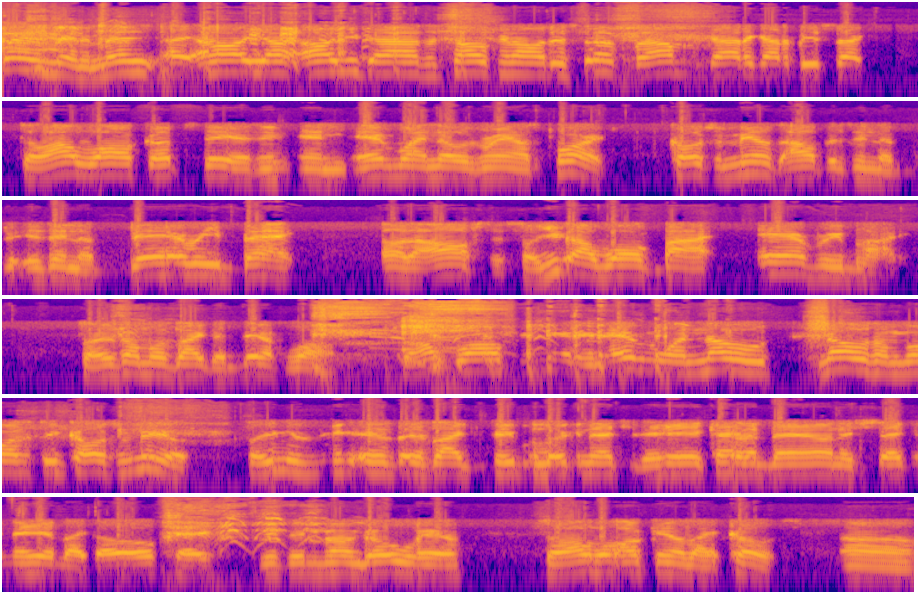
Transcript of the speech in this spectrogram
Wait a minute, man. Hey, all y'all, all you guys are talking all this stuff, but I'm the guy that got to be a second. So I walk upstairs, and, and everyone knows Rams Park. Coach Mills' office in the is in the very back of the office, so you got to walk by everybody. So it's almost like the death walk. So I'm walking in, and everyone knows knows I'm going to see Coach Mills. So you can, it's, it's like people looking at you, their head kind of down, they're shaking their head like, "Oh, okay, this isn't gonna go well." So I walk in, I'm like, "Coach, uh,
